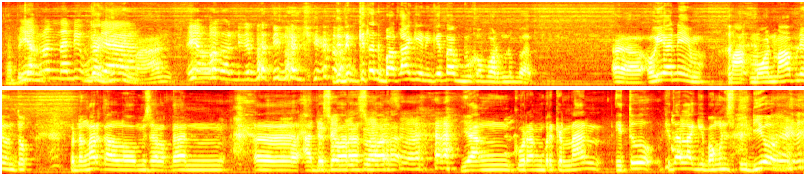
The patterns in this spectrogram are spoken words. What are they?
tapi Ya kan nanti enggak udah. gini man Ya nggak didebatin lagi? jadi kita debat lagi nih kita buka forum debat Eh, oh iya nih ma- mohon maaf nih untuk pendengar kalau misalkan eh, ada suara-suara yang kurang berkenan itu kita lagi bangun studio Jadi,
